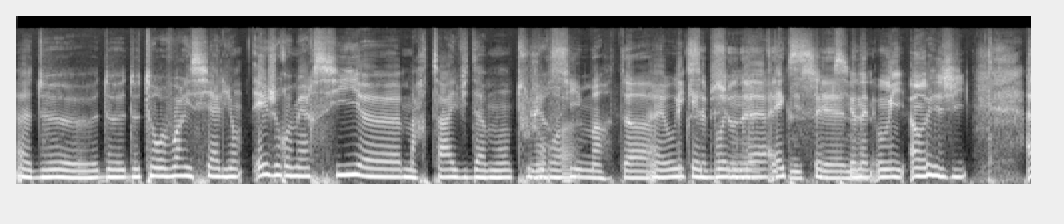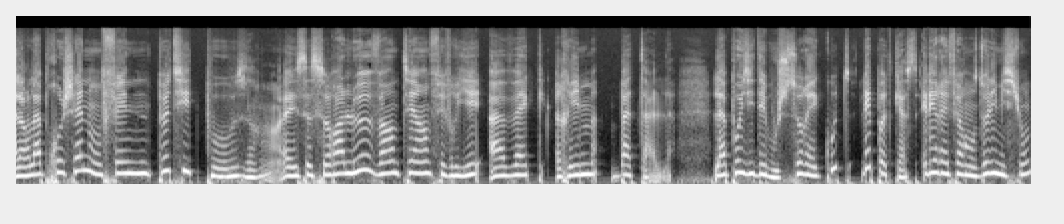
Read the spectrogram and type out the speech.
de, de, de te revoir ici à Lyon. Et je remercie euh, Martha évidemment toujours. Merci euh, Martha. euh, oui, quel bonheur, exceptionnel. Oui, en régie. Alors la prochaine, on fait une petite pause hein, et ce sera le 21 février avec Rime Batal. La poésie des bouches se réécoute, les podcasts et les références de l'émission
